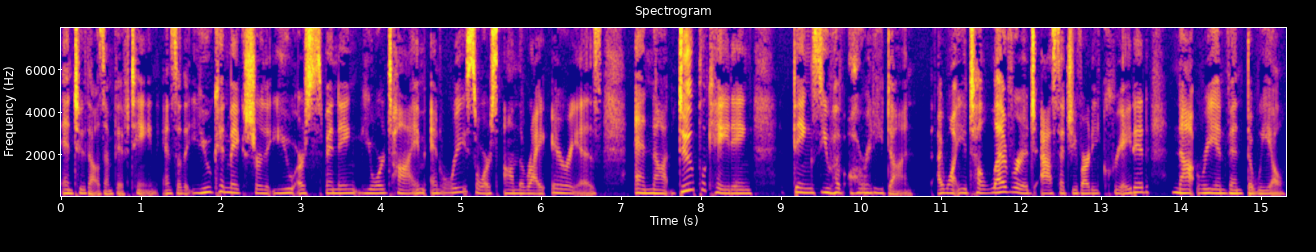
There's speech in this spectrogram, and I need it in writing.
in 2015. And so that you can make sure that you are spending your time and resource on the right areas and not duplicating things you have already done. I want you to leverage assets you've already created, not reinvent the wheel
